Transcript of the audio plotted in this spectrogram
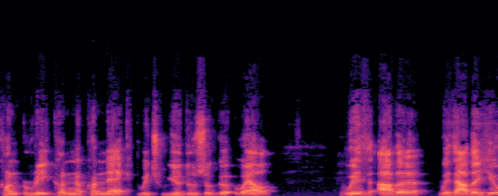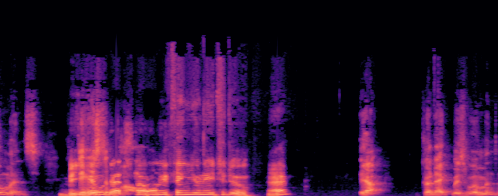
con- reconnect, which you do so good, well, with other with other humans. Be There's you. The that's the only thing you need to do. Eh? Yeah, connect with women.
